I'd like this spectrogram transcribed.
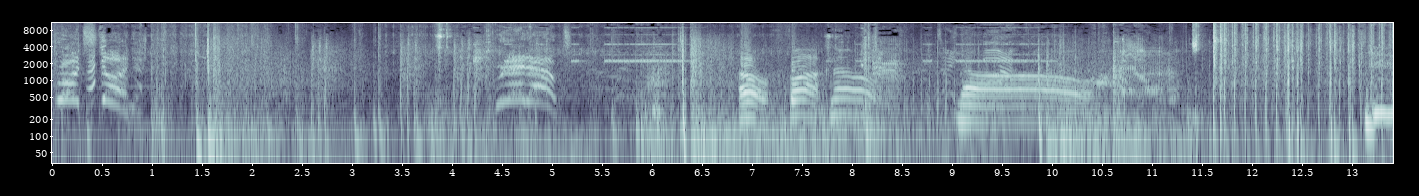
Broad's done. Grenade out. Oh, fuck, no. No.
